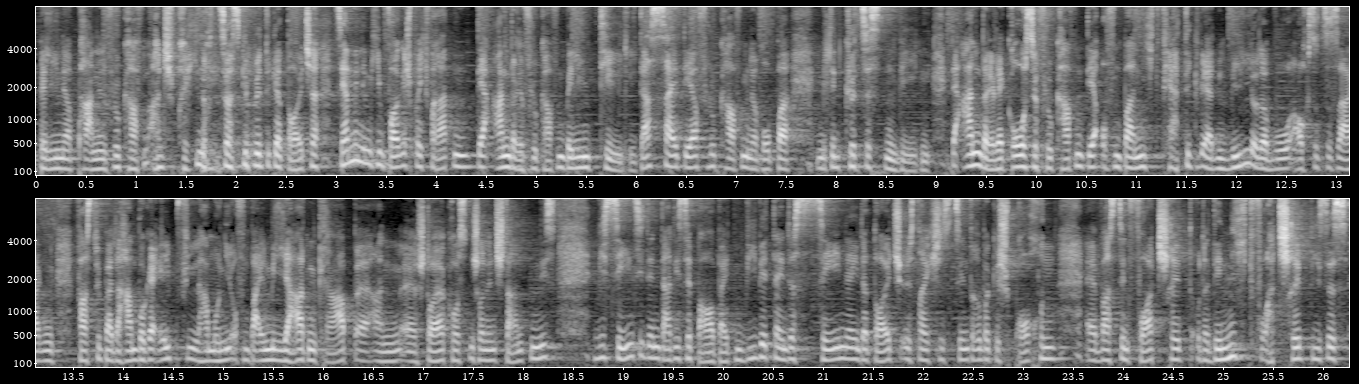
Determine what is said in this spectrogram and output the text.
Berliner Pannenflughafen ansprechen, und zwar als gebürtiger Deutscher. Sie haben mir nämlich im Vorgespräch verraten, der andere Flughafen Berlin-Tegel, das sei der Flughafen in Europa mit den kürzesten Wegen. Der andere, der große Flughafen, der offenbar nicht fertig werden will oder wo auch sozusagen fast wie bei der Hamburger Elbphilharmonie offenbar ein Milliardengrab äh, an äh, Steuerkosten schon entstanden ist. Wie sehen Sie denn da diese Bauarbeiten? Wie wird da in der Szene, in der deutsch-österreichischen Szene darüber gesprochen, äh, was den Fortschritt oder den Nicht-Fortschritt dieses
